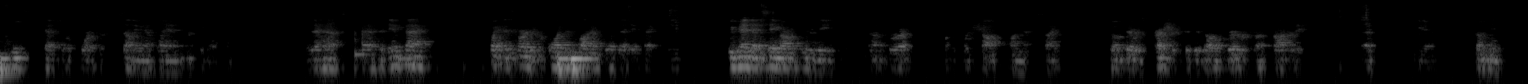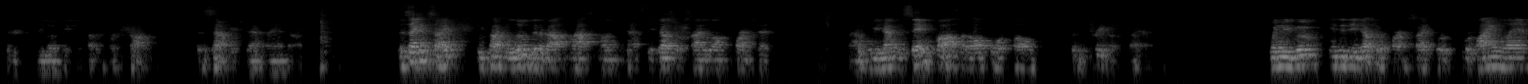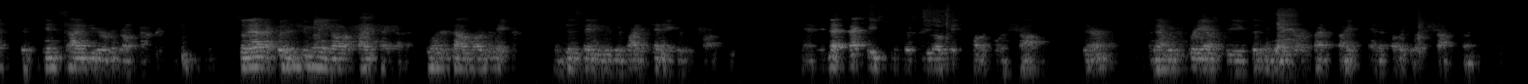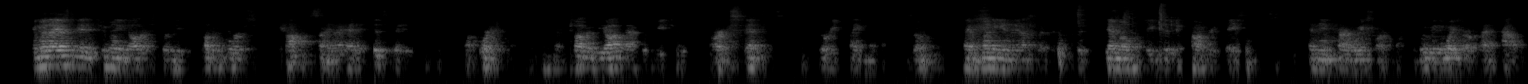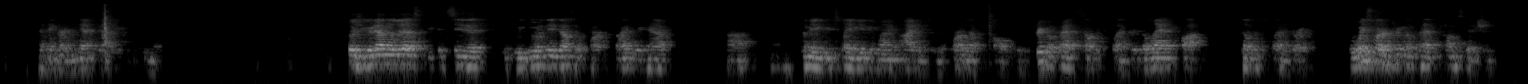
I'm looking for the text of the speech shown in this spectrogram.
we lose potential, of course, of selling that land. That has, an impact. It's quite, it's hard to quantify what that impact is. We've had that same opportunity uh, for, for shops on that site. So if there was pressure to develop riverfront property, that you know, something considered to relocate the public shops to salvage that land. The second site we talked a little bit about last month, that's the industrial side along the Farmstead. Uh, we have the same cost on all four columns for the treatment plant. When we move into the industrial park site, we're, we're buying land that's inside the urban growth boundary. So that I put a $2 million price tag on that, $200,000 an acre, anticipating we would buy 10 acres of property. And in that, that case, we would relocate public shops there, and that would free up the existing wastewater plant site and the public works shop site. And when I estimated $2 million for the public works shop site, I had anticipated a portion above and beyond that would be to our expenses to reclaim the land. So I have money in the estimate to demo the existing concrete basin and the entire wastewater plant. So moving the wastewater plant out, I think our net value. So as you go down the list, you can see that if we go to the industrial park side, we have, uh, let me explain, give you my items in the far left column. So the treatment plant self-explanatory, the land cost self-explanatory. The wastewater treatment plant pump station,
